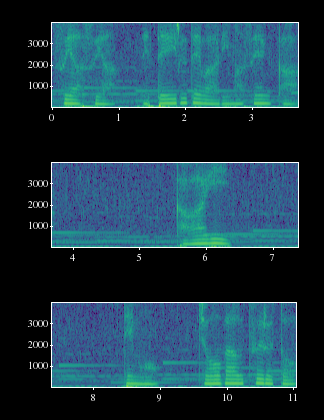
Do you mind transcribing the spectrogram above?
すやすや寝ているではありませんか。かわいい。でも情が映ると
